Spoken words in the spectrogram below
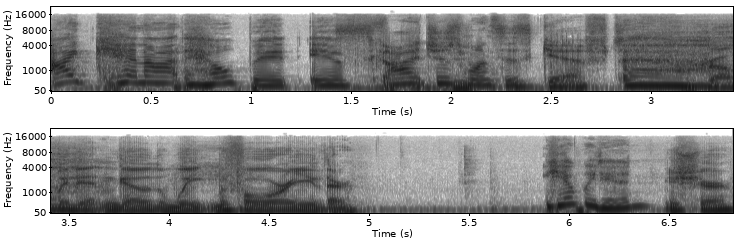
I cannot help it if Scott just wants his gift. Probably didn't go the week before either. Yeah, we did. You sure?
